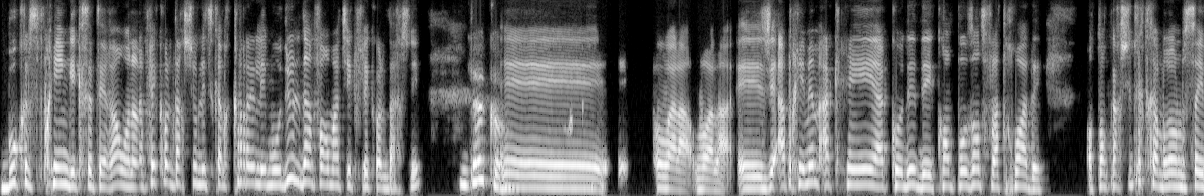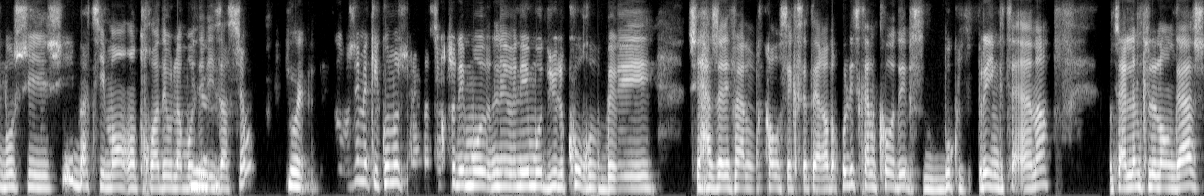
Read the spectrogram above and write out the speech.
boucle Spring, etc. On a fait l'école d'archi, on a les modules d'informatique l'école d'archi. D'accord. Et voilà, voilà. Et j'ai appris même à créer, à coder des composantes la 3D en tant qu'architecte, on le sait, bon, je suis bâtiment en 3D ou la modélisation. Oui. Mais qui connaissent surtout les, les, les modules courbés, la la etc. Donc, on lit coder codé, beaucoup de Spring, tu sais, on le langage.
